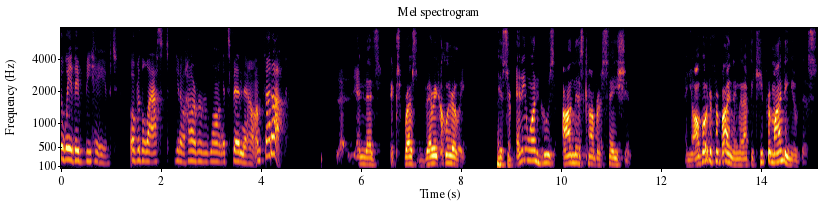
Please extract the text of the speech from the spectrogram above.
the way they've behaved over the last, you know, however long it's been now. I'm fed up. And that's expressed very clearly. Is there anyone who's on this conversation, and you all voted for Biden, that I'm going to have to keep reminding you of this,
